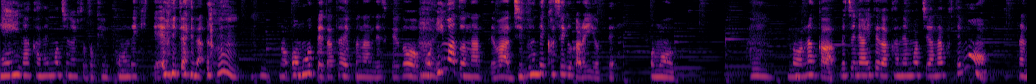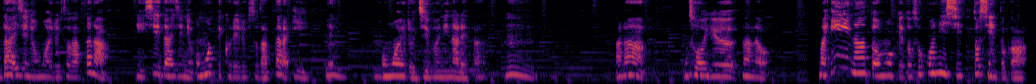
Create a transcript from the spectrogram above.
えいいな、金持ちの人と結婚できて、みたいなうん。の思ってたタイプなんですけど、はいもう今となっては自分で稼ぐからいいよって思う。うん。そうなんか別に相手が金持ちじゃなくても、大事に思える人だったらいいし、大事に思ってくれる人だったらいいって思える自分になれたうん。から、そういう、なんだろう。まあいいなと思うけど、そこに嫉妬心とか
